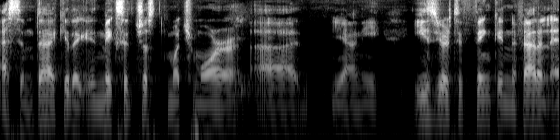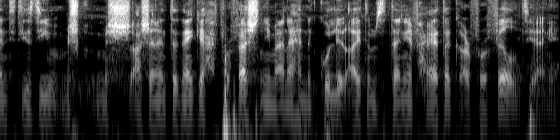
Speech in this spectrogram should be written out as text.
قسمتها كده. It makes it just much more uh, يعني easier to think ان فعلا الانتيتيز دي مش مش عشان انت ناجح professionally معناها ان كل الايتمز التانية في حياتك are fulfilled يعني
